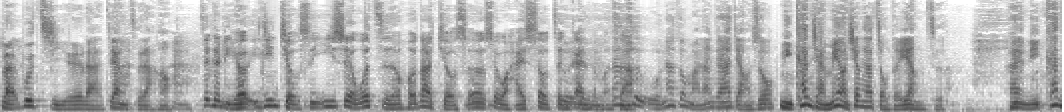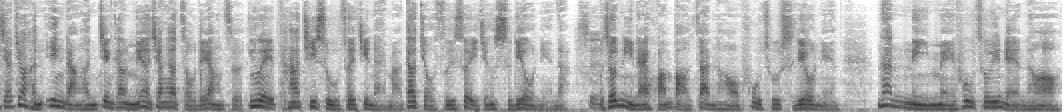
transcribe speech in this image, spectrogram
来不及了啦，这样子啦，哈。这个理由已经。九十一岁，我只能活到九十二岁，我还受证干什么？但是我那时候马上跟他讲说，你看起来没有像要走的样子，哎，你看起来就很硬朗、很健康，没有像要走的样子。因为他七十五岁进来嘛，到九十岁已经十六年了。是，我说你来环保站哈、哦，付出十六年，那你每付出一年哈、哦，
